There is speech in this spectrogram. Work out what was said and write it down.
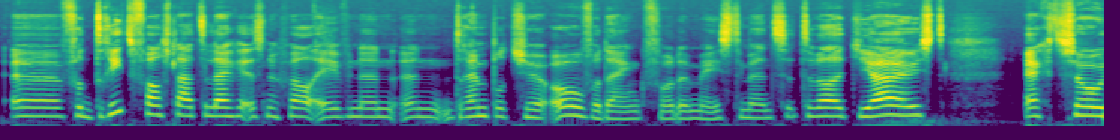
eh, verdriet vast laten leggen is nog wel even een, een drempeltje over, denk ik, voor de meeste mensen. Terwijl het juist echt zo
